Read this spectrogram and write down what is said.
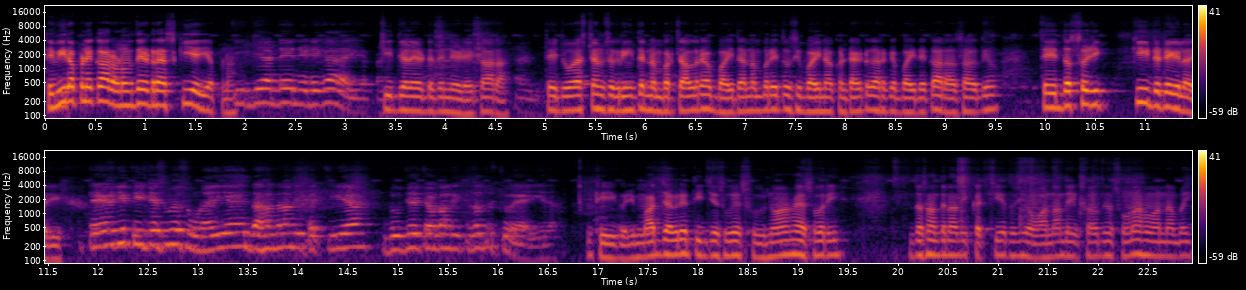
ਤੇ ਵੀਰ ਆਪਣੇ ਘਰ ਆਉਣ ਦੇ ਐਡਰੈਸ ਕੀ ਹੈ ਜੀ ਆਪਣਾ? ਤੀਜੇ ਅੱਡੇ ਨੇੜੇ ਘਰ ਆਈ ਆਪਣਾ। ਚੀਦੇ ਵਾਲੇ ਅੱਡੇ ਦੇ ਨੇੜੇ ਘਰ ਆ। ਹਾਂਜੀ। ਤੇ ਜੋ ਇਸ ਟਾਈਮ ਸਕਰੀਨ ਤੇ ਨੰਬਰ ਚੱਲ ਰਿਹਾ ਬਾਈ ਦਾ ਨੰਬਰ ਹੈ ਤੁਸੀਂ ਬਾਈ ਨਾਲ ਕੰਟੈਕਟ ਕਰਕੇ ਬਾਈ ਦੇ ਘਰ ਆ ਸਕਦੇ ਹੋ। ਤੇ ਦੱਸੋ ਜੀ ਕੀ ਡਿਟੇਲ ਆ ਜੀ? ਤੇ ਜੀ ਤੀਜੇ ਸੂਏ ਸੂਣਾ ਜੀ ਇਹ 10 ਦਿਨਾਂ ਦੀ ਕੱਚੀ ਆ ਦੂਜੇ 14 ਲੀਟਰ ਦਾ ਦੁੱਧ ਚੋਇਆ ਜੀ ਇਹਦਾ। ਠੀਕ ਹੋ ਜੀ ਮੱਝ ਆ ਵੀਰੇ ਤੀਜੇ ਸੂਏ ਸੂਣਾ ਹੈ ਇਸ ਵਾਰੀ। ਦਸਾਂ ਦਿਨਾਂ ਦੀ ਕੱਚੀ ਹੈ ਤੁਸੀਂ ਹਵਾਨਾ ਦੇਖ ਸਕਦੇ ਹੋ ਸੋਹਣਾ ਹਵਾਨਾ ਬਾਈ।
